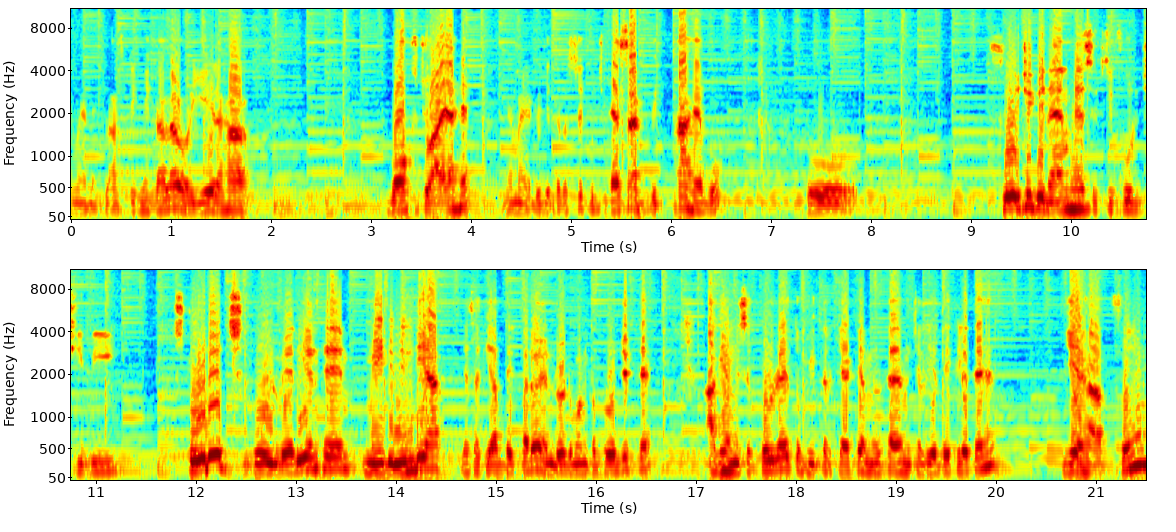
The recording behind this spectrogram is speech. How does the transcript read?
मैंने प्लास्टिक निकाला और ये रहा बॉक्स जो आया है एम की तरफ़ से कुछ ऐसा दिखता है वो। तो फोर जीबी रैम है sixty four GB storage gold variant है मेड इन इंडिया जैसा कि आप देख पा रहे हो एंड्रॉइड वन का प्रोजेक्ट है। आगे हम इसे खोल रहे हैं तो भीतर क्या क्या मिलता है हम चलिए देख लेते हैं। ये है फ़ोन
